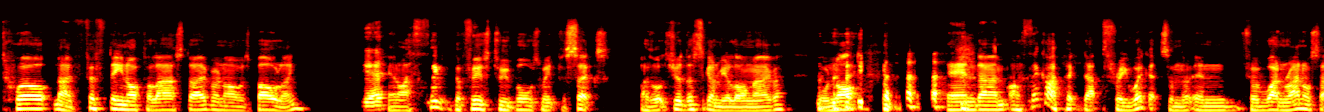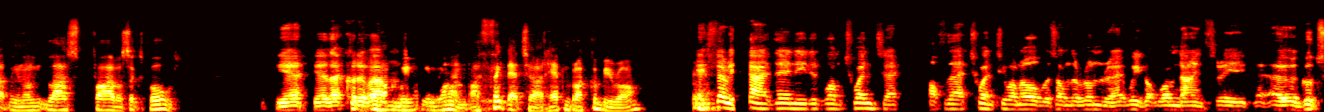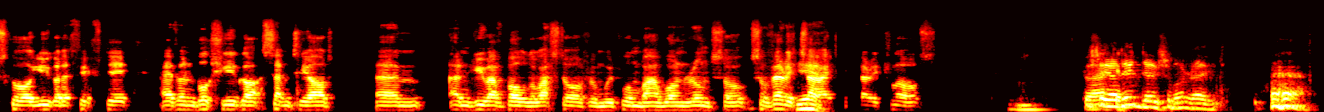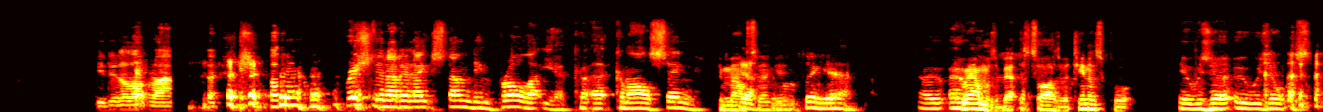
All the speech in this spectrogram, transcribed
12, no, 15 off the last over, and I was bowling. Yeah. And I think the first two balls went for six. I thought, sure, this is going to be a long over or not. and um, I think I picked up three wickets in, the, in for one run or something in the last five or six balls. Yeah, yeah, that could have happened. we, we won. I think that's how it happened, but I could be wrong. It's very tight. They needed 120 off their 21 overs on the run rate. We got 193, a, a good score. You got a 50. Evan Bush, you got 70 odd. Um, and you have bowled the last over and we've won by one run. So so very Yeah. tight, very close. You see, I did do something right. You did a lot right. Rishton had an outstanding pro that year, uh, Kamal Singh, Kamal Yeah. Singh, yeah. thing, yeah. who, who, ground was about the size of a tennis court. who was a who was a West,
